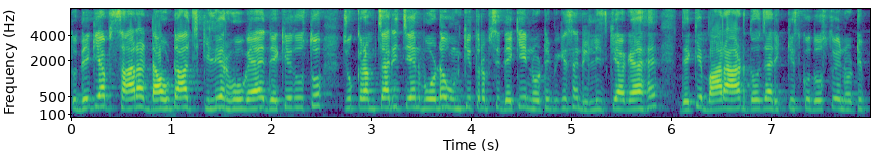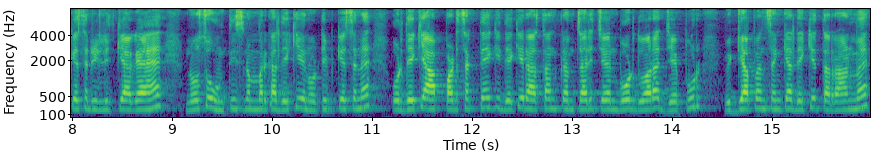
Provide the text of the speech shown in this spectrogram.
तो देखिए अब सारा डाउट आज क्लियर हो गया है। देखिए दोस्तों, जो कर्मचारी चयन बोर्ड है, उनकी तरफ़ से देखिए नोटिफिकेशन रिलीज़ किया गया है। देखिए बारह आठ दो को दोस्तों ये नोटिफिकेशन रिलीज़ किया गया है। नौ नंबर का देखिए नोटिफिकेशन है। और देखिए आप पढ़ सकते हैं कि देखिए राजस्थान कर्मचारी चयन बोर्ड द्वारा जयपुर विज्ञापन संख्या देखिए तिरानवे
